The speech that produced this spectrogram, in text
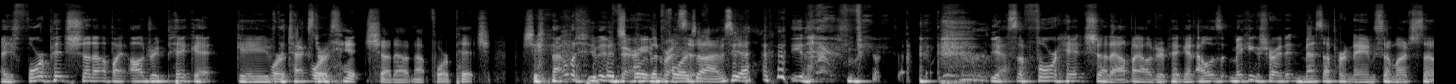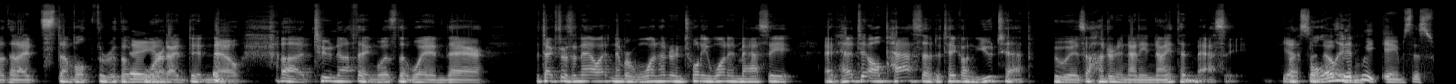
a four pitch shutout by Audrey Pickett gave Four, the four Texans. hit shutout, not four pitch. She That would have been very more than impressive. four times. Yeah. yes, a four hit shutout by Audrey Pickett. I was making sure I didn't mess up her name so much so that I stumbled through the There word. I didn't know. uh, two nothing was the win there. The Texans are now at number 121 in Massey and head to El Paso to take on UTEP, who is 199th in Massey. Yeah, But so no bowling- midweek games this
